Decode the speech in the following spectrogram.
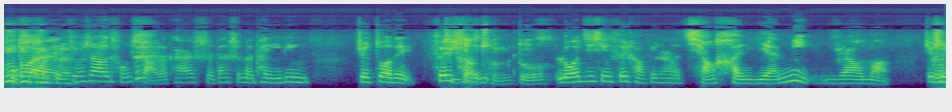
对，就是要从小的开始，但是呢，他一定就做的非常多。逻辑性非常非常的强，很严密，你知道吗？就是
